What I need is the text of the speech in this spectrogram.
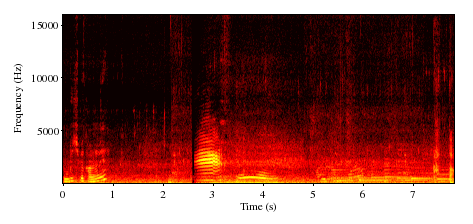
우리 집에 갈래? 오. 갔다.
